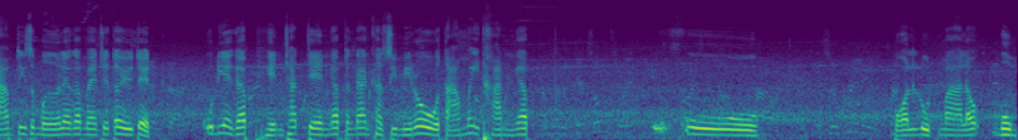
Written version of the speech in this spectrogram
ตามตีเสมอแล้วครับแมนเชสเตอร์ยูไนเต็ดอูเนี่ยครับเห็นชัดเจนครับทางด้านคาซิมิโร่ตามไม่ทันครับ โอ้บอลหลุดมาแล้วมุม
